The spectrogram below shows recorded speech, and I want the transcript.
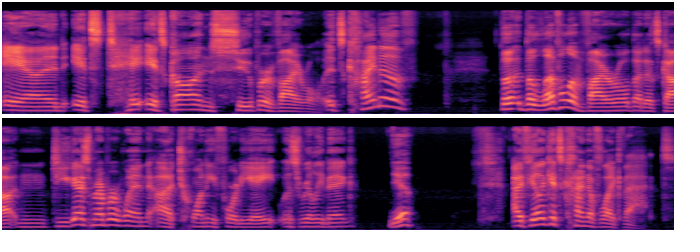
and it's ta- it's gone super viral. It's kind of the the level of viral that it's gotten. Do you guys remember when uh, twenty forty eight was really big? Yeah. I feel like it's kind of like that.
